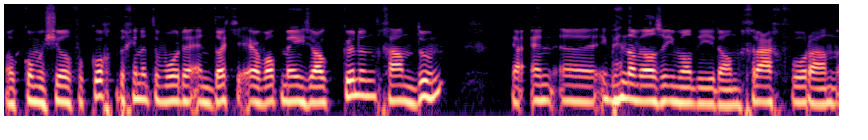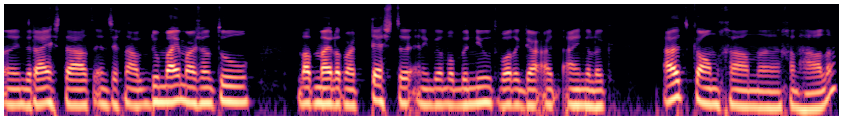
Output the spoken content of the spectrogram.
ook commercieel verkocht beginnen te worden en dat je er wat mee zou kunnen gaan doen. Ja, en ik ben dan wel zo iemand die dan graag vooraan in de rij staat en zegt, nou, doe mij maar zo'n tool, laat mij dat maar testen en ik ben wel benieuwd wat ik daar uiteindelijk uit kan gaan, uh, gaan halen.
